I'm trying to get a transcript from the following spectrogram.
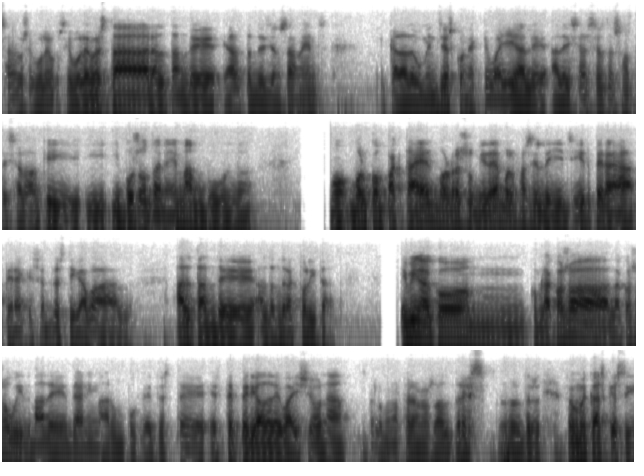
Si voleu, si voleu estar al tant, de, al tant dels llançaments, cada diumenge es connecteu ahir a, le, a les xarxes de Sons de Xaloc i, i, i vos ho donem amb un molt, molt compactat, molt resumidet, molt fàcil de llegir per a, per a que sempre estigueu al, al tant de, al tant de l'actualitat. I vinga, com, com la, cosa, la cosa avui va d'animar un poquet este, este període de baixona, per lo menos per a nosaltres, per a nosaltres fem cas que sí,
